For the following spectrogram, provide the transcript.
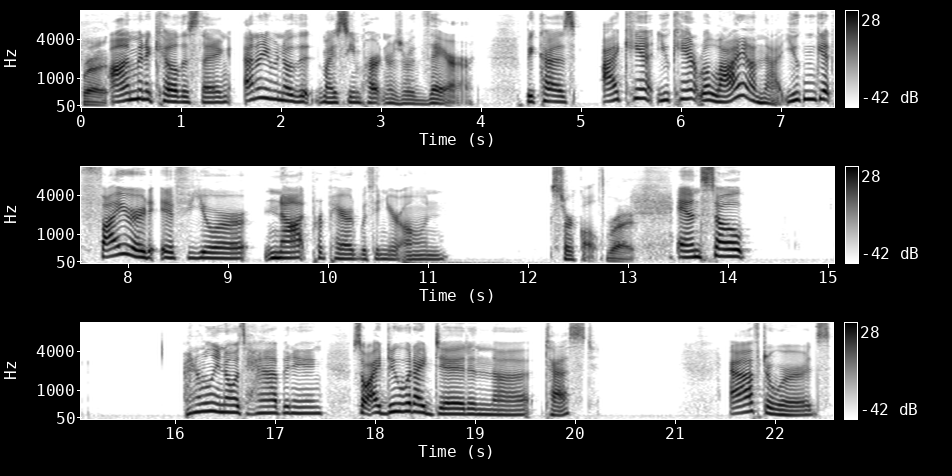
Right. I'm gonna kill this thing. I don't even know that my scene partners are there because I can't. You can't rely on that. You can get fired if you're not prepared within your own circle. right. And so I don't really know what's happening. So I do what I did in the test. Afterwards,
